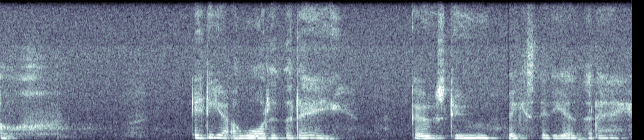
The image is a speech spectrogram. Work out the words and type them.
Oh. Idiot Award of the Day goes to Face Idiot of the Day.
